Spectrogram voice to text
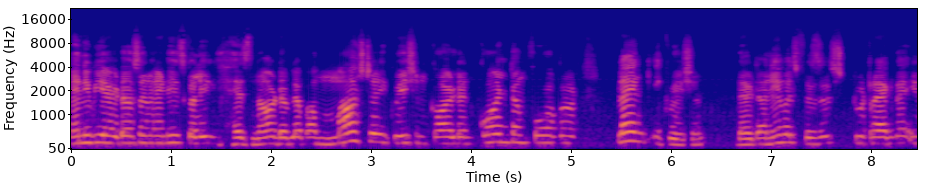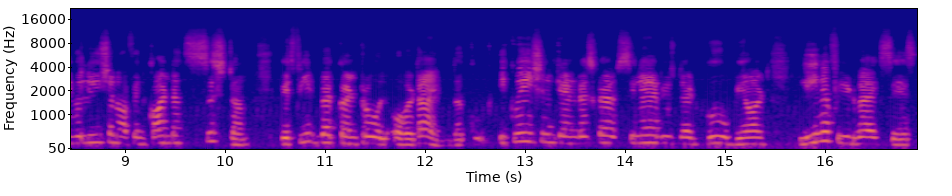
N.E.B. Anderson and his colleague has now developed a master equation called a quantum Fokker-Planck equation that enables physicists to track the evolution of a quantum system with feedback control over time. The equation can describe scenarios that go beyond linear feedback, says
